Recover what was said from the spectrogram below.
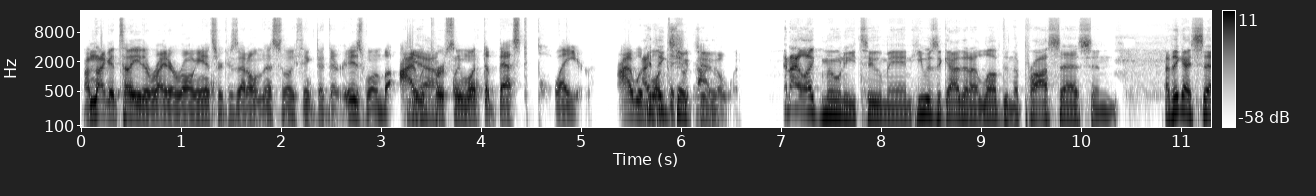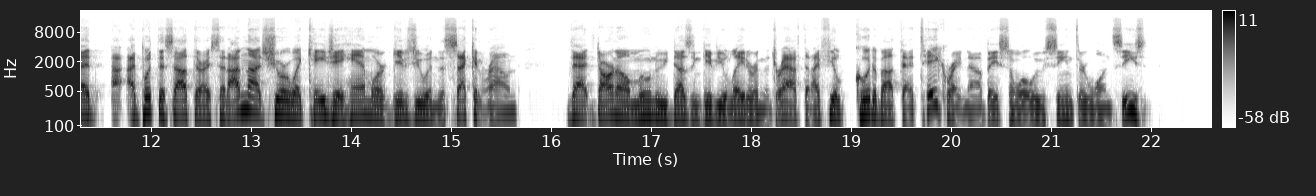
I'm not going to tell you the right or wrong answer because I don't necessarily think that there is one, but I yeah. would personally want the best player. I would I want the so Chicago too. one. And I like Mooney too, man. He was a guy that I loved in the process. And I think I said, I put this out there. I said, I'm not sure what KJ Hamler gives you in the second round that Darnell Mooney doesn't give you later in the draft. And I feel good about that take right now based on what we've seen through one season.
